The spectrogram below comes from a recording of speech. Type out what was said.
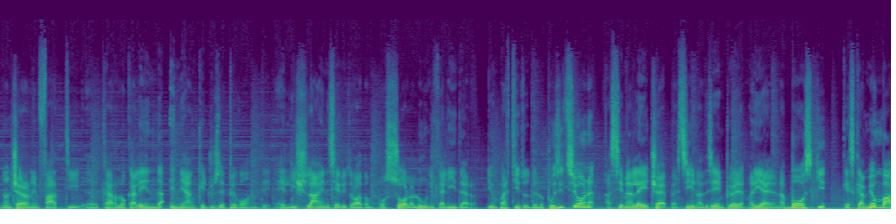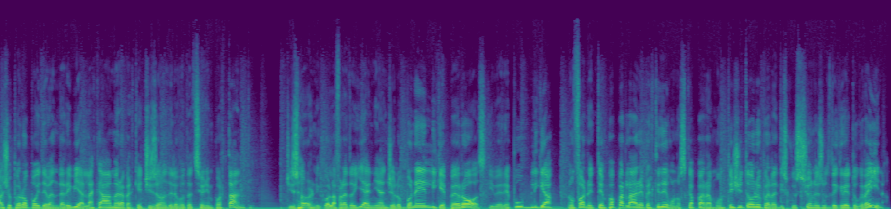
Non c'erano infatti eh, Carlo Calenda e neanche Giuseppe Conte. Ellie Schlein si è ritrovata un po' sola, l'unica leader di un partito dell'opposizione. Assieme a lei c'è persino, ad esempio, Maria Elena Boschi, che scambia un bacio, però poi deve andare via alla Camera perché ci sono delle votazioni importanti. Ci sono Nicola Fratoianni e Angelo Bonelli che però, scrive Repubblica, non fanno in tempo a parlare perché devono scappare a Montecitorio per la discussione sul decreto Ucraina.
